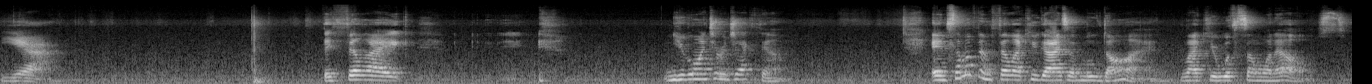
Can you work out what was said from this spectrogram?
Yeah they feel like you're going to reject them. And some of them feel like you guys have moved on, like you're with someone else.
